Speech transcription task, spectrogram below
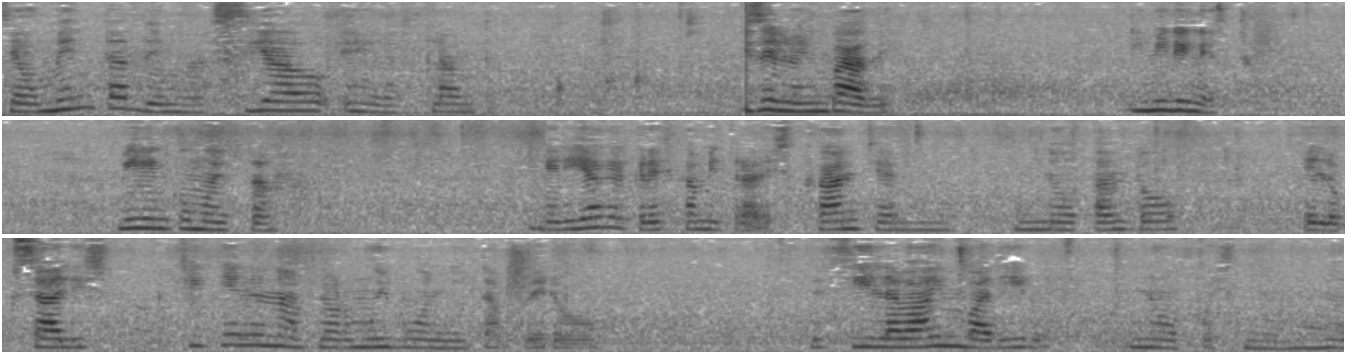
se aumenta demasiado en las plantas y se lo invade. Y miren esto miren cómo está. Quería que crezca mi tradescantia no tanto el oxalis. Sí tiene una flor muy bonita pero si la va a invadir no pues no, no.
